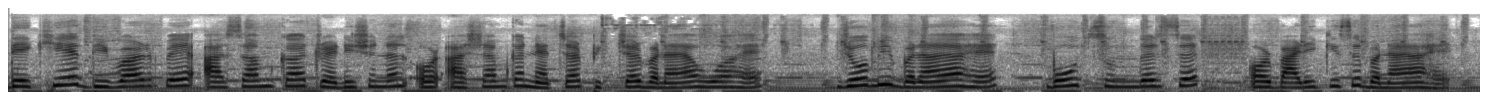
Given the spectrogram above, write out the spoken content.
देखिए दीवार पे आसाम का ट्रेडिशनल और आसाम का नेचर पिक्चर बनाया हुआ है। जो भी बनाया है बहुत सुंदर से और बारीकी से बनाया है। फ्रेंड्स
